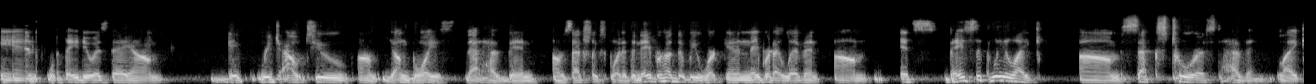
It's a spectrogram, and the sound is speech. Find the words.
and what they do is they um, they reach out to um, young boys that have been um, sexually exploited. The neighborhood that we work in, the neighborhood I live in, um, it's basically like um, sex tourist heaven. Like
